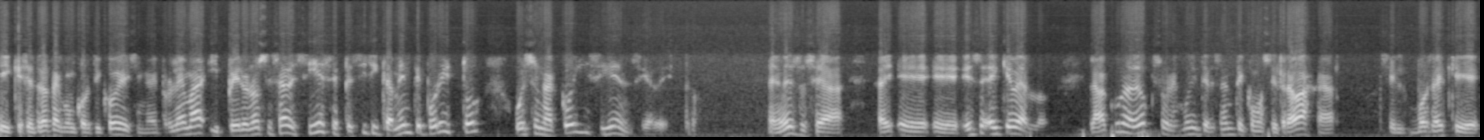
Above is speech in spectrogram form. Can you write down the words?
y que se trata con corticoides y no hay problema, y, pero no se sabe si es específicamente por esto o es una coincidencia de esto. ¿Entendés? O sea, hay, eh, eh, hay que verlo. La vacuna de Oxford es muy interesante cómo se trabaja. Si, vos sabés que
